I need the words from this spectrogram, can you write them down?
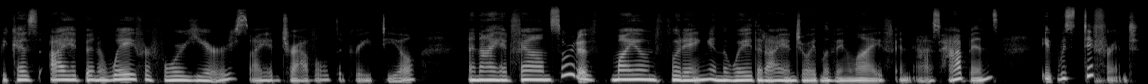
because I had been away for four years. I had traveled a great deal and I had found sort of my own footing in the way that I enjoyed living life. And as happens, it was different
